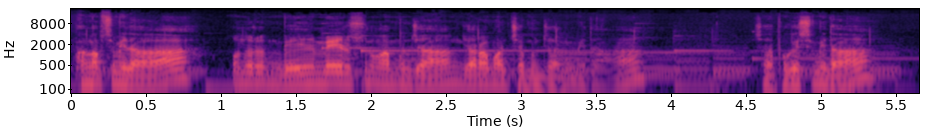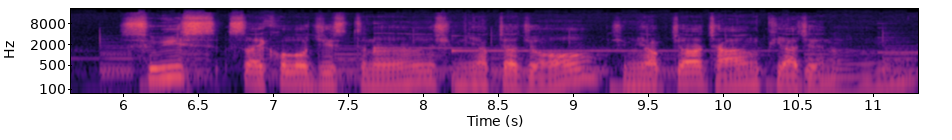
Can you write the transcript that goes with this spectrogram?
반갑습니다. 오늘은 매일매일 수능 한 문장 열한 번째 문장입니다. 자, 보겠습니다. 스위스 사이콜로지스트는 심리학자죠. 심리학자 장 피아제는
